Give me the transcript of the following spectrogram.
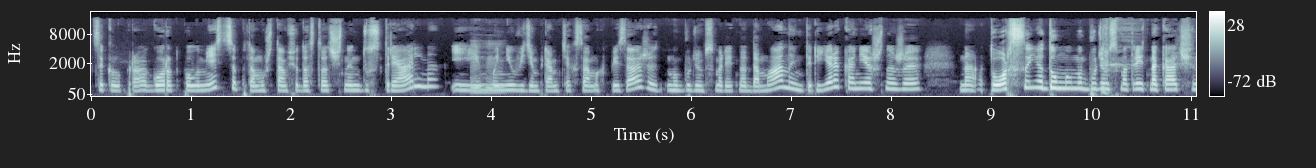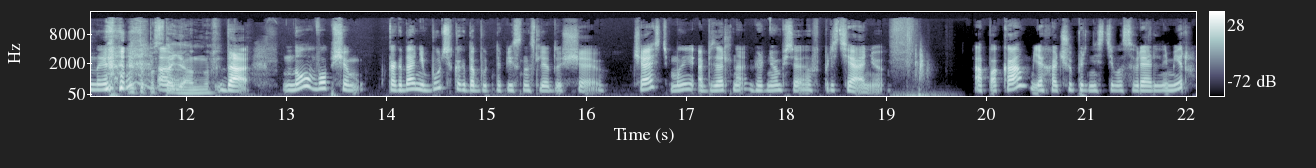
цикл про город полумесяца, потому что там все достаточно индустриально, и mm-hmm. мы не увидим прям тех самых пейзажей. Мы будем смотреть на дома, на интерьеры, конечно же, на торсы, я думаю, мы будем смотреть накачанные. Это постоянно. Да. Но, в общем, когда-нибудь, когда будет написана следующая часть, мы обязательно вернемся в Притянию. А пока я хочу перенести вас в реальный мир,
